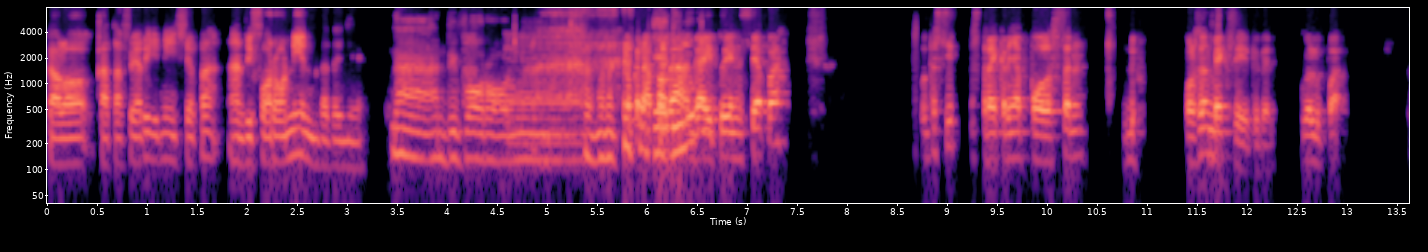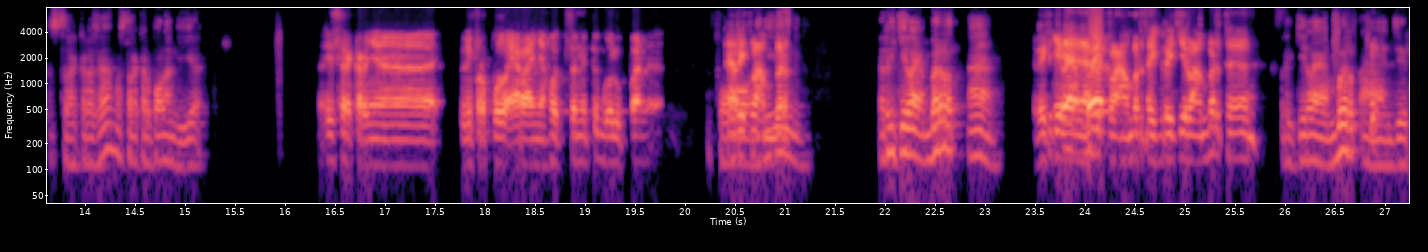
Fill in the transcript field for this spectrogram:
kalau kata Ferry ini siapa? Andri Voronin katanya. Nah, Andri Voroni. Lu kenapa Kayak nggak dulu- nggak ituin siapa? Apa sih strikernya Paulsen? Duh, Paulsen back sih itu kan. Gue lupa. Striker siapa? Striker Polandia. Ini strikernya Liverpool eranya Hodgson itu gue lupa. Eric Voroni. Lambert. Ricky Lambert. Nah, Ricky Eh, Lambert. Ricky Lambert, eh, Ricky Lambert, eh. Ricky Lambert anjir.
